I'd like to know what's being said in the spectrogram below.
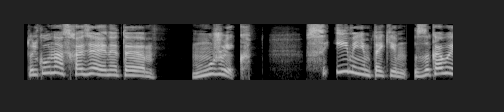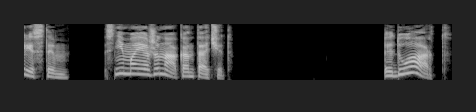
«Только у нас хозяин это мужик. С именем таким заковыристым. С ним моя жена контачит». «Эдуард!»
